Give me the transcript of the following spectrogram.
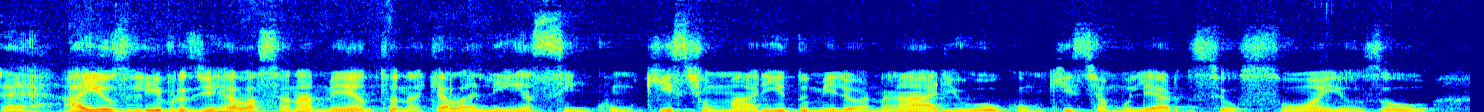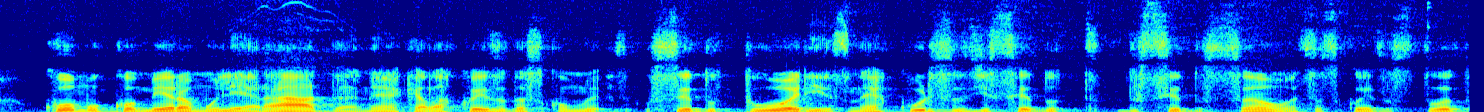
É, aí os livros de relacionamento, naquela linha assim, conquiste um marido milionário, ou conquiste a mulher dos seus sonhos, ou como comer a mulherada, né? Aquela coisa das sedutores, né? Cursos de, sedu de sedução, essas coisas todas,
